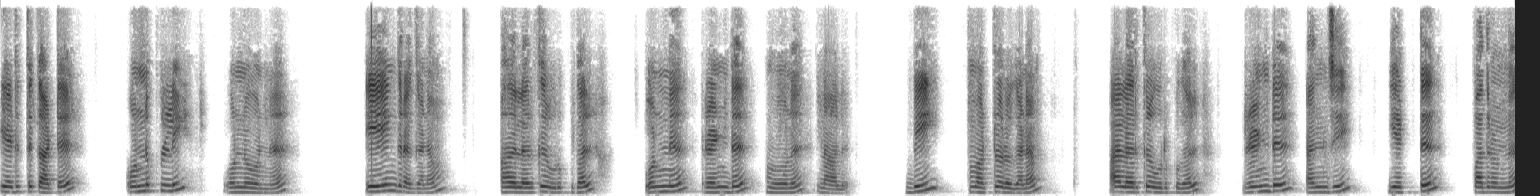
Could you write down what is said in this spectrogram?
எடுத்துக்காட்டு ஒன்று புள்ளி ஒன்று ஒன்று ஏங்கிற கணம் அதில் இருக்கிற உறுப்புகள் ஒன்று ரெண்டு மூணு நாலு. பி மற்றொரு கணம் அதில் இருக்கிற உறுப்புகள் ரெண்டு அஞ்சு எட்டு பதினொன்று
